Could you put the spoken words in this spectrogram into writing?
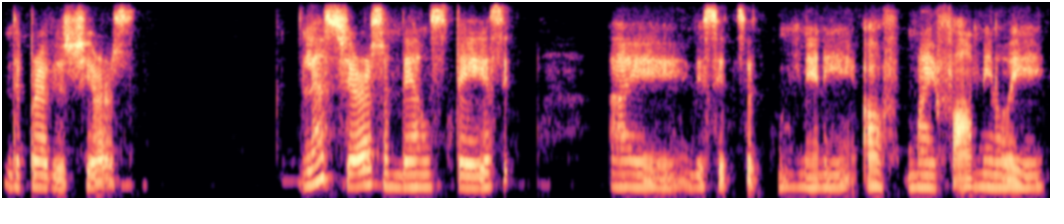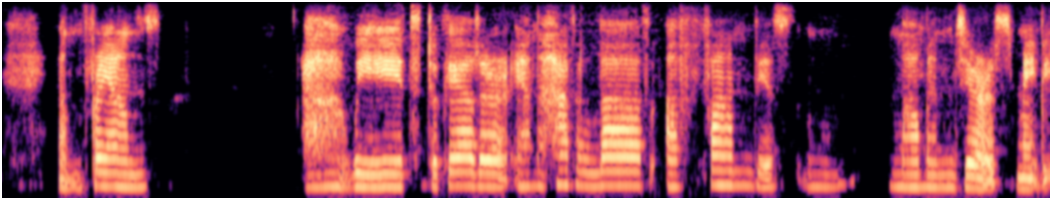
the previous years. Last year on days I visited many of my family and friends. Uh, we ate together and had a lot of fun these mm, moment years maybe.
